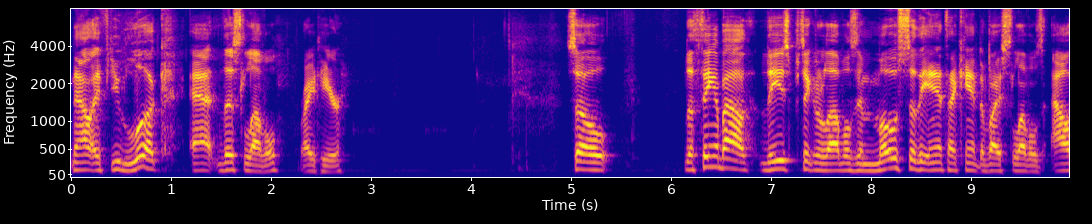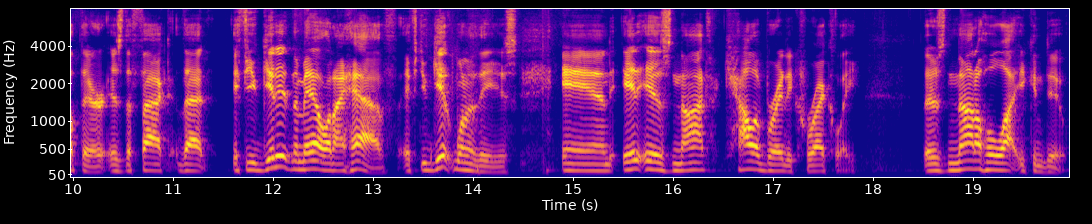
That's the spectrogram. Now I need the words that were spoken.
Now, if you look at this level right here, so the thing about these particular levels and most of the anti-cant device levels out there is the fact that if you get it in the mail, and I have, if you get one of these and it is not calibrated correctly, there's not a whole lot you can do.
